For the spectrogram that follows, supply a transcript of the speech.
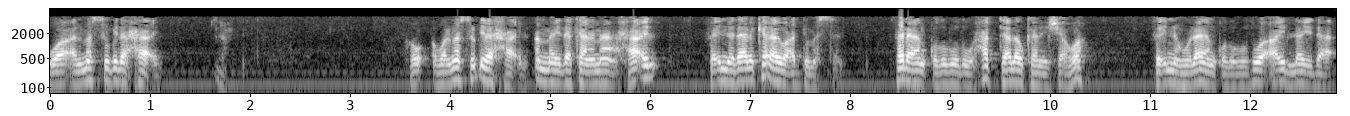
هو المس بلا حائل. نعم. هو المس بلا حائل. أما إذا كان مع حائل فإن ذلك لا يعد مسا. فلا ينقض الوضوء حتى لو كان شهوة فإنه لا ينقض الوضوء إلا إذا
